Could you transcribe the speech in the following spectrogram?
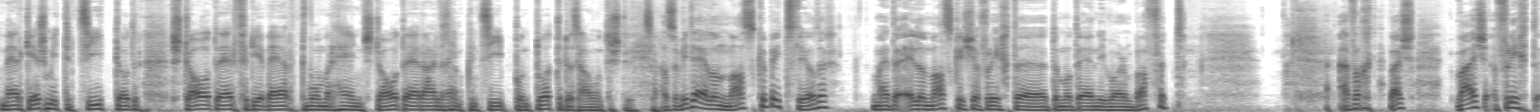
merkt erst mit der Zeit, oder? Steht er für die Werte, die wir haben? Steht er eigentlich ja. im Prinzip und tut er das auch unterstützen? Also wie der Elon Musk ein bisschen, oder? Ich meine, Elon Musk ist ja vielleicht äh, der moderne Warren Buffett. Einfach, weißt, weißt, vielleicht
